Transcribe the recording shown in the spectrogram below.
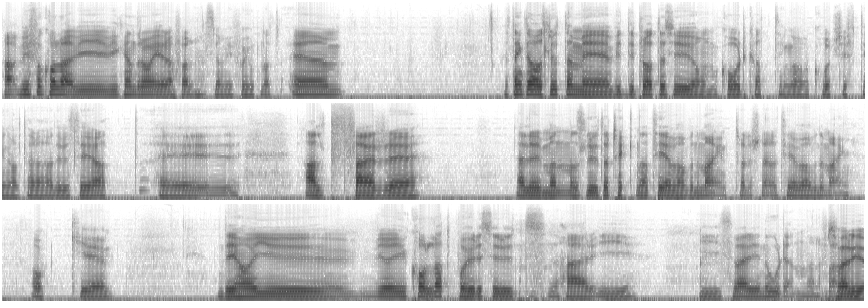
Ja, vi får kolla. Vi, vi kan dra i alla fall. Se om vi får ihop något. Ehm, jag tänkte avsluta med. Det pratas ju om cord cutting och cord shifting och allt det här. Det vill säga att eh, allt färre eller man, man slutar teckna tv-abonnemang, traditionella tv-abonnemang. Och eh, det har ju, vi har ju kollat på hur det ser ut här i, i Sverige, Norden i alla fall. Sverige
